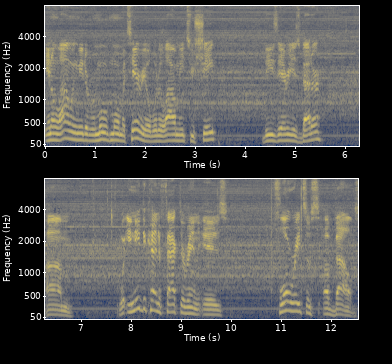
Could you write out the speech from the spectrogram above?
in allowing me to remove more material, would allow me to shape these areas better. Um, what you need to kind of factor in is flow rates of, of valves.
